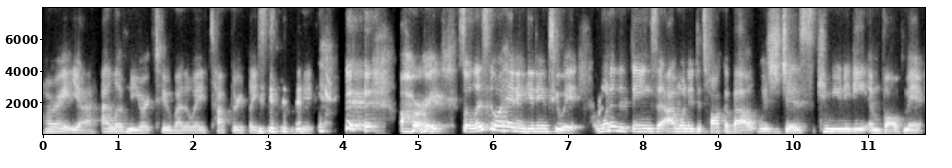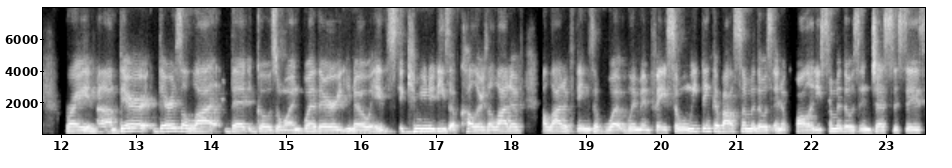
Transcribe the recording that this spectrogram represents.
All right. Yeah. I love New York too, by the way. Top three places. All right. So let's go ahead and get into it. One of the things that I wanted to talk about was just community involvement, right? Um, there there is a lot that goes on whether you know it's communities of colors a lot of a lot of things of what women face. So when we think about some of those inequalities some of those injustices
